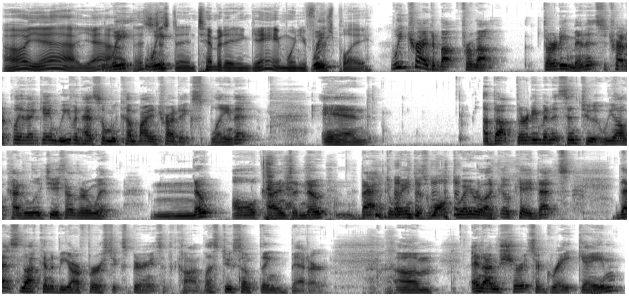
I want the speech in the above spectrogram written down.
Oh yeah, yeah. We, That's we, just an intimidating game when you first we, play. We tried about for about 30 minutes to try to play that game. We even had someone come by and try to explain it. And about 30 minutes into it, we all kind of looked at each other and went, "Nope." All kinds of nope. Backed away and just walked away. We're like, "Okay, that's that's not going to be our first experience at the con. Let's do something better. Um, and I'm sure it's a great game,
